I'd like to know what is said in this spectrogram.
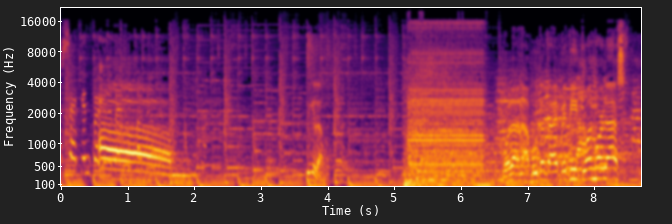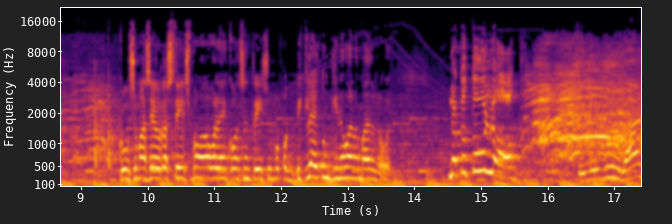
Second, pwede na tayo magpabili. Um, Sige lang. Wala, naabutan tayo, Petit. One more last. Kung sumasayaw ka stage, mawawala yung concentration mo pag bigla itong ginawa ng manonood. Natutulog. Tinulugan.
